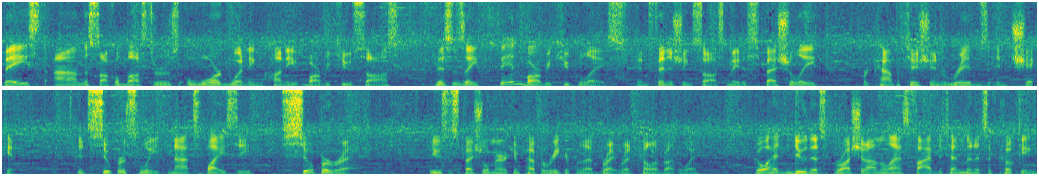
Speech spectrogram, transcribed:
Based on the Sucklebusters award winning honey barbecue sauce, this is a thin barbecue glaze and finishing sauce made especially for competition ribs and chicken. It's super sweet, not spicy, super red. They use a special American paprika for that bright red color, by the way. Go ahead and do this. Brush it on the last five to ten minutes of cooking,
